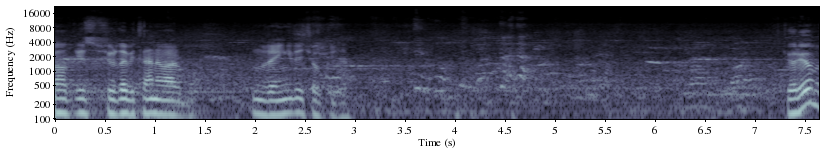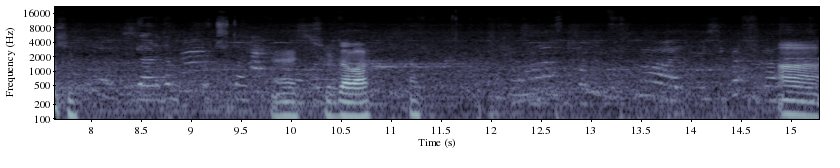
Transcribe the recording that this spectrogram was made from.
Bak Yusuf şurada bir tane var. Bunun rengi de çok güzel. Görüyor musun? Gördüm uçta. Evet şurada var. Aa,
